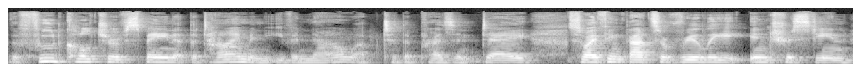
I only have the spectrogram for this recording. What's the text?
the food culture of Spain at the time and even now up to the present day. So I think that's a really interesting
